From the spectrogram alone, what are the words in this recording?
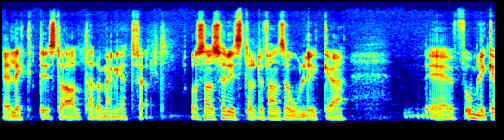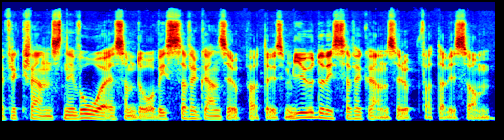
elektriskt och allt hade magnetfält. Och sen så listade att det fanns olika eh, olika frekvensnivåer som då vissa frekvenser uppfattar vi som ljud och vissa frekvenser uppfattar vi som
